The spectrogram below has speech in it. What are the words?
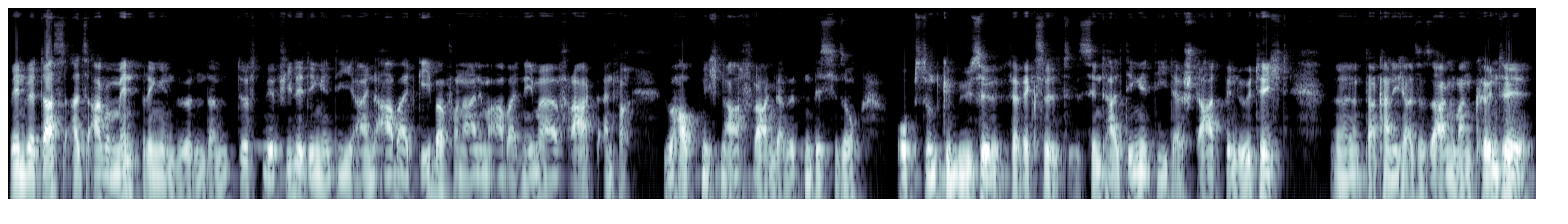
Wenn wir das als Argument bringen würden, dann dürften wir viele Dinge, die ein Arbeitgeber von einem Arbeitnehmer erfragt, einfach überhaupt nicht nachfragen. Da wird ein bisschen so Obst und Gemüse verwechselt. Es sind halt Dinge, die der Staat benötigt. Äh, da kann ich also sagen, man könnte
